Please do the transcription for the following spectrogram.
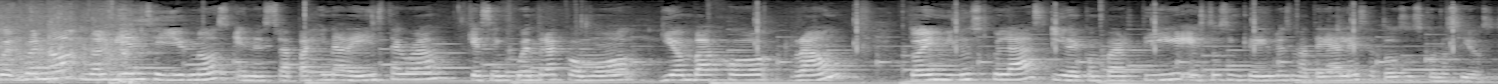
Pues bueno, no olviden seguirnos en nuestra página de Instagram que se encuentra como guion bajo round, todo en minúsculas y de compartir estos increíbles materiales a todos sus conocidos.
